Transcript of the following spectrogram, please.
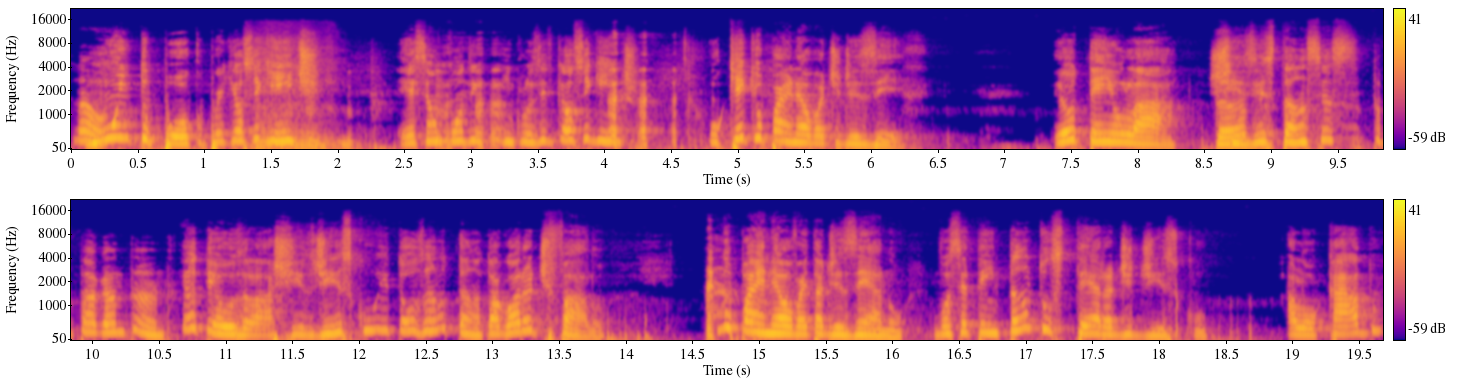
Não. Muito pouco, porque é o seguinte. esse é um ponto, in- inclusive, que é o seguinte. O que, que o painel vai te dizer? Eu tenho lá X Tanto. instâncias, Tô pagando tanto. eu tenho uso lá X disco e tô usando tanto. Agora eu te falo. No painel vai estar dizendo, você tem tantos tera de disco alocado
